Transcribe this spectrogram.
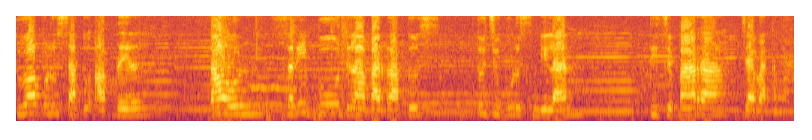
21 April tahun 1879 di Jepara, Jawa Tengah.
